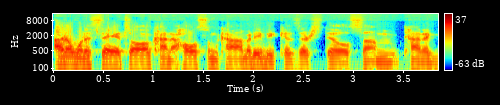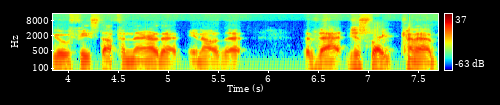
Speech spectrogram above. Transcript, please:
I don't want to say it's all kind of wholesome comedy because there's still some kind of goofy stuff in there that you know that that just like kind of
